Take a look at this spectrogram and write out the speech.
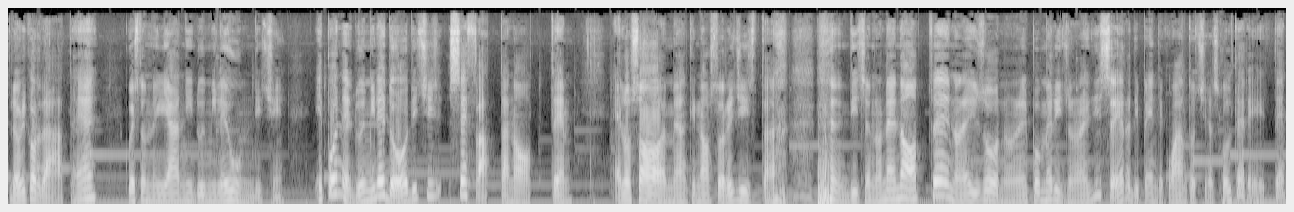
lo ricordate eh? Questo negli anni 2011 e poi nel 2012 si è fatta notte e lo so, anche il nostro regista dice non è notte, non è di giorno, non è di pomeriggio, non è di sera, dipende quanto ci ascolterete.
